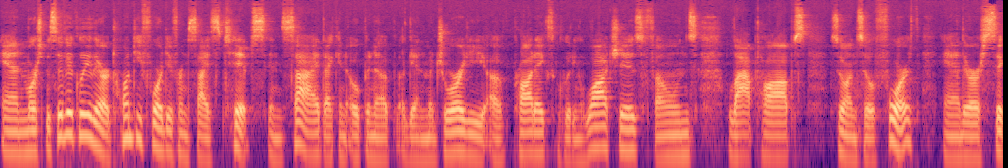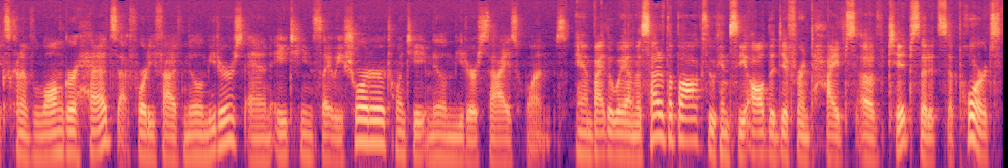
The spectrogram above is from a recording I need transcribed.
And more specifically, there are 24 different size tips inside that can open up, again, majority of products, including watches, phones, laptops, so on and so forth. And there are six kind of longer heads at 45 millimeters and 18 slightly shorter, 28 millimeter size ones. And by the way, on the side of the box, we can see all the different types of tips that it supports.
